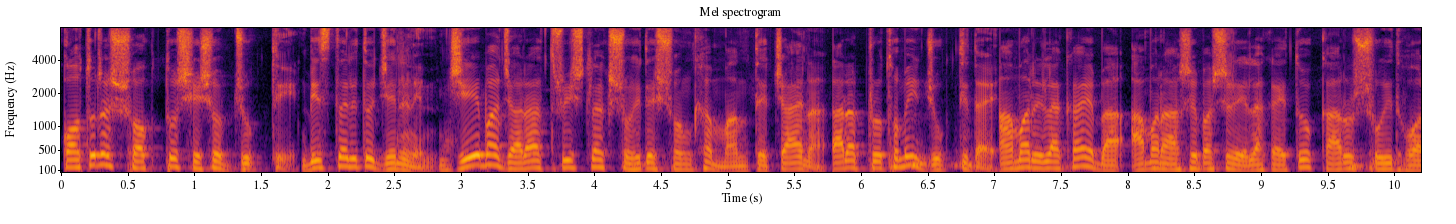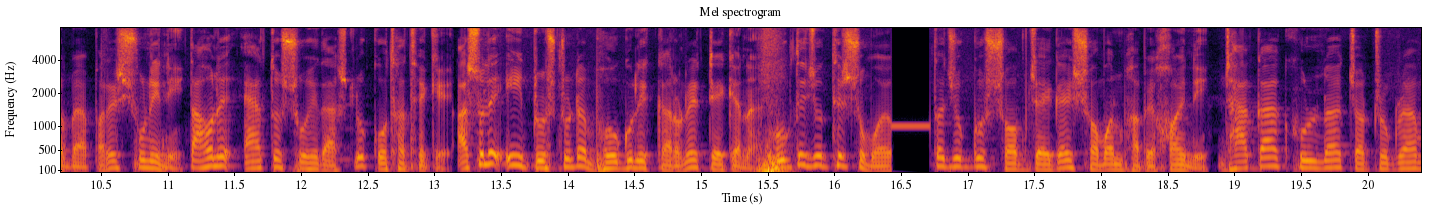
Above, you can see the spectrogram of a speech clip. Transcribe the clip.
কতটা শক্ত সেসব যুক্তি? বিস্তারিত জেনে নিন। যে বা যারা ত্রিশ লাখ শহীদের সংখ্যা মানতে চায় না, তারা প্রথমেই যুক্তি দেয়, আমার এলাকায় বা আমার আশেপাশের এলাকায় তো কারও শহীদ হওয়ার ব্যাপারে শুনিনি। তাহলে এত শহীদ আসলো কোথা থেকে? আসলে এই প্রশ্নটা ভৌগোলিক কারণে টেকে না। মুক্তিযুদ্ধের সময় হত্যাযোগ্য সব জায়গায় সমানভাবে হয়নি। ঢাকা, খুলনা, চট্টগ্রাম,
